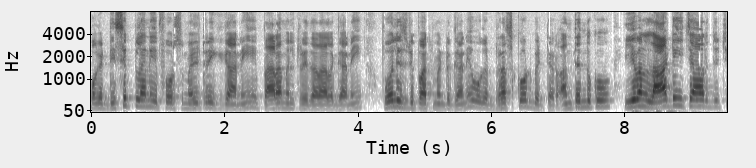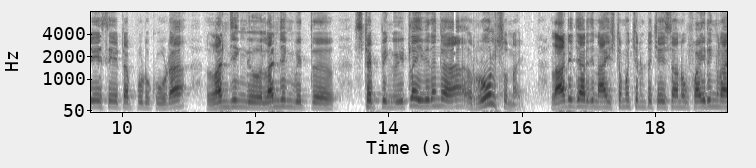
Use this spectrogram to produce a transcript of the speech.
ఒక డిసిప్లిన్ ఫోర్స్ మిలిటరీకి కానీ పారామిలిటరీ దళాలకు కానీ పోలీస్ డిపార్ట్మెంట్కి కానీ ఒక డ్రెస్ కోడ్ పెట్టారు. అంతెందుకు? ఈవెన్ లాఠీ చార్జ్ చేసేటప్పుడు కూడా లంజింగ్ లంజింగ్ విత్ స్టెప్పింగ్ ఇట్లా ఈ విధంగా రూల్స్ ఉన్నాయి. లాఠీ చార్జ్ నా ఇష్టం వచ్చినట్టు చేసినాను ఫైరింగ్ నా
